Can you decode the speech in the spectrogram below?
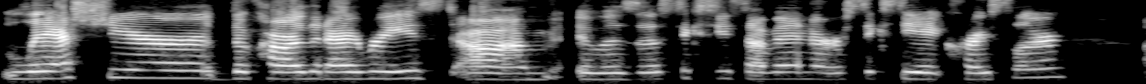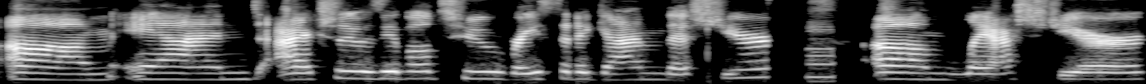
last year, the car that I raced, um, it was a 67 or 68 Chrysler. Um, and I actually was able to race it again this year. Um, last year,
